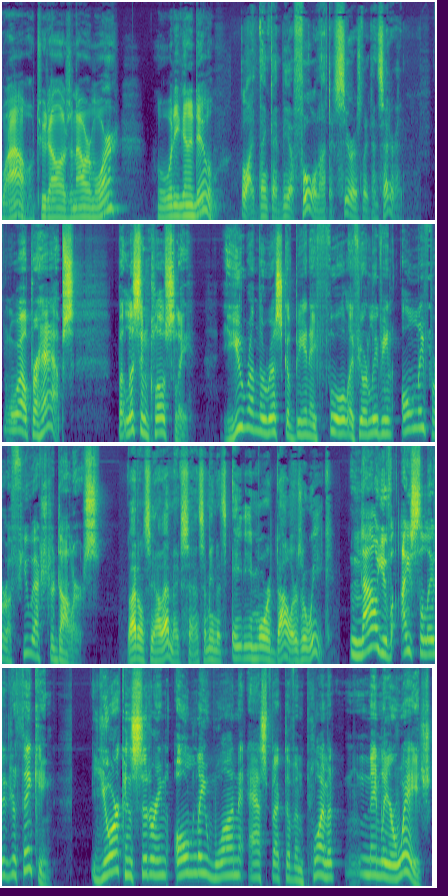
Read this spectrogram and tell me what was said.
Wow, $2 an hour more? Well, what are you going to do? Well, I'd think I'd be a fool not to seriously consider it. Well, perhaps. But listen closely. You run the risk of being a fool if you're leaving only for a few extra dollars. I don't see how that makes sense. I mean, it's 80 more dollars a week. Now you've isolated your thinking. You're considering only one aspect of employment, namely your wage,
